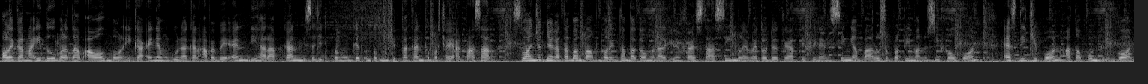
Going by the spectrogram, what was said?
Oleh karena itu, pada tahap awal pembangunan IKN yang menggunakan APBN diharapkan bisa jadi pengungkit untuk menciptakan kepercayaan pasar. Selanjutnya, kata Bambang, pemerintah bakal menarik investasi melalui metode creative financing yang baru seperti municipal bond, SDG bond, ataupun green bond.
